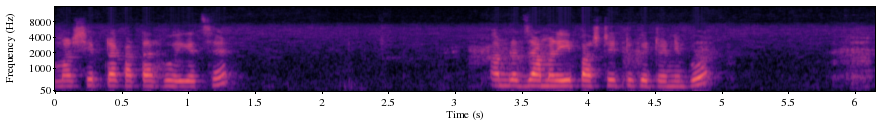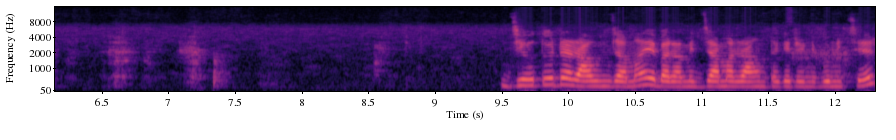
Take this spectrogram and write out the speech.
আমার শেপটা কাটা হয়ে গেছে। আমরা জামার এই পাশটা একটু কেটে নেব। যেহেতু এটা রাউন্ড জামা, এবার আমি জামার রাউন্ডটা কেটে নেব নিচের।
